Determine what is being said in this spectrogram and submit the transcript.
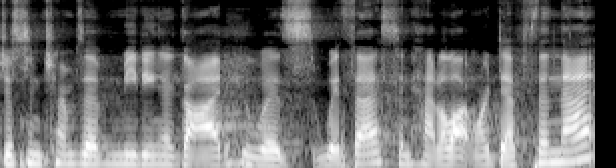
just in terms of meeting a God who was with us and had a lot more depth than that.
